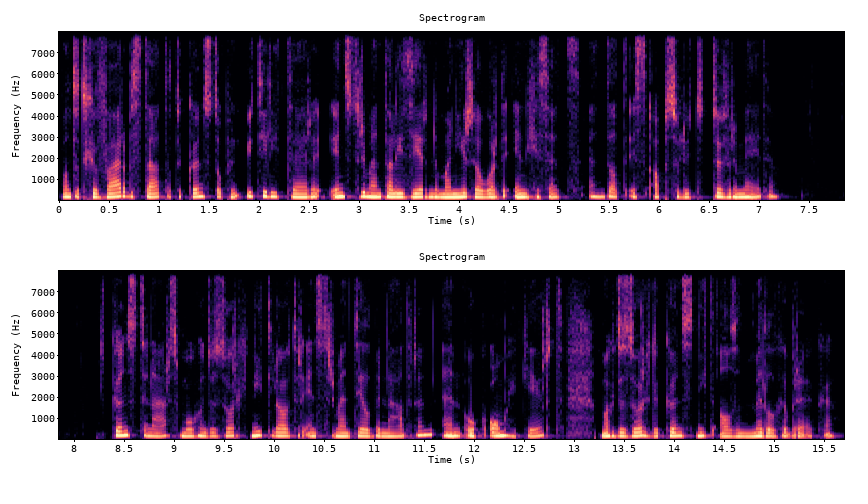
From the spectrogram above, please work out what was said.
Want het gevaar bestaat dat de kunst op een utilitaire, instrumentaliserende manier zou worden ingezet. En dat is absoluut te vermijden. Kunstenaars mogen de zorg niet louter instrumenteel benaderen en ook omgekeerd mag de zorg de kunst niet als een middel gebruiken.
